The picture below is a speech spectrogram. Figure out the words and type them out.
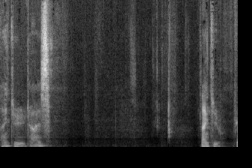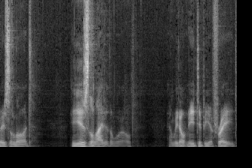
Thank you, guys. Thank you. Praise the Lord. He is the light of the world, and we don't need to be afraid.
